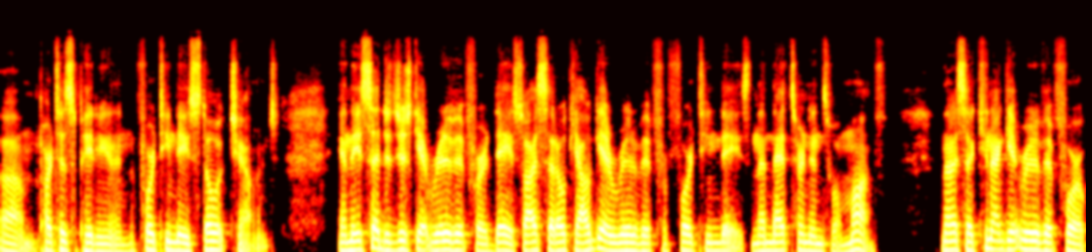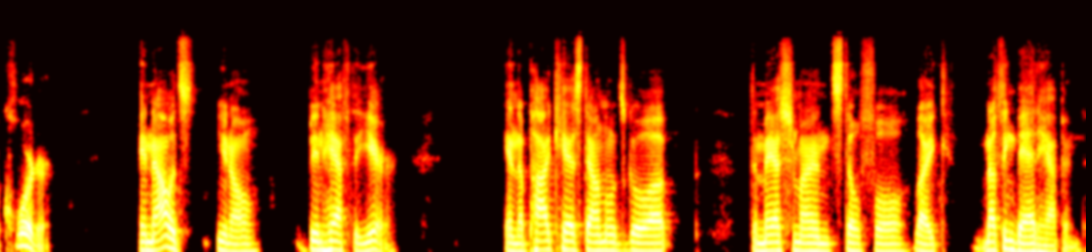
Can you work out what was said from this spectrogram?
um, participating in, 14 day Stoic challenge. And they said to just get rid of it for a day. So I said, okay, I'll get rid of it for 14 days. And then that turned into a month. And then I said, can I get rid of it for a quarter? And now it's, you know, been half the year. And the podcast downloads go up. The mastermind still full. Like nothing bad happened.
